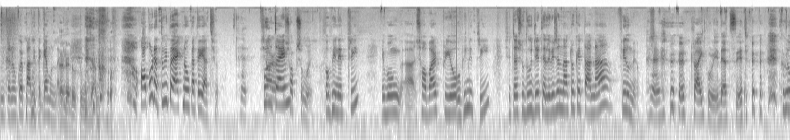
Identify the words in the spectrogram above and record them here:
দুইটা নৌকায় পা দিতে কেমন লাগে? না তুমি জানো। অপরা তুমি তো এক নৌকাতেই আছো। হ্যাঁ ফুল টাইম সব সময় অভিনেত্রী। এবং সবার প্রিয় অভিনেত্রী সেটা শুধু যে টেলিভিশন নাটকে তা না ফিল্মেও হ্যাঁ ট্রাই করি দ্যাটস ইট তো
